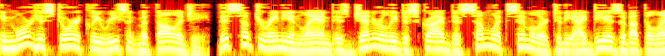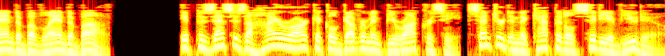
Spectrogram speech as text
In more historically recent mythology, this subterranean land is generally described as somewhat similar to the ideas about the land above land above. It possesses a hierarchical government bureaucracy, centered in the capital city of Youdu.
